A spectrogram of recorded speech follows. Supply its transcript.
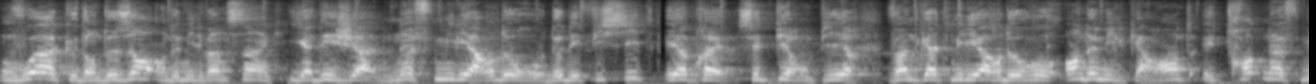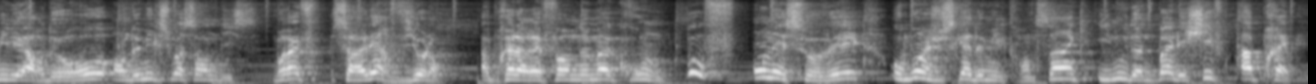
on voit que dans deux ans, en 2025, il y a déjà 9 milliards d'euros de déficit, et après, c'est de pire en pire, 24 milliards d'euros en 2040 et 39 milliards d'euros en 2070. Bref, ça a l'air violent. Après la réforme de Macron, pouf, on est sauvé, au moins jusqu'à 2035, il nous donne pas les chiffres après.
